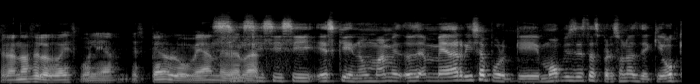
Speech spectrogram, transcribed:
Pero no se los voy a spoilear. Espero lo vean de Sí, verdad. sí, sí, sí, es que no mames, o sea, me da risa porque Mob es de estas personas de que, ok,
